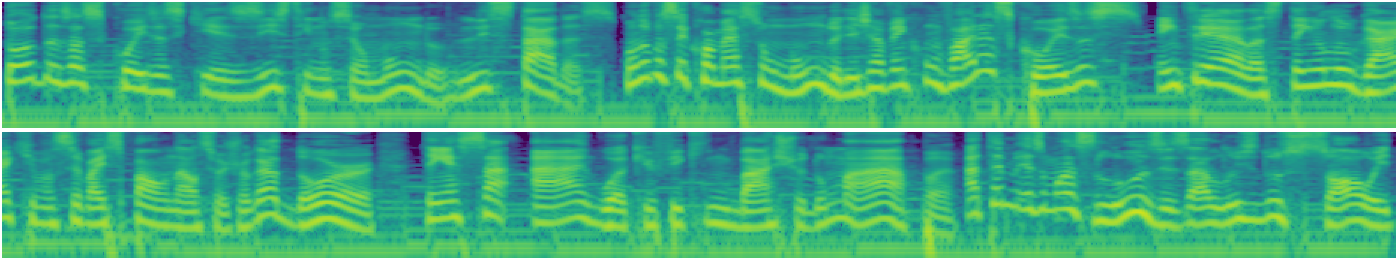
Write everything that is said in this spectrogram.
todas as coisas que existem no seu mundo listadas. Quando você começa um mundo, ele já vem com várias coisas, entre elas tem o lugar que você vai spawnar o seu jogador, tem essa água que fica embaixo do mapa, até mesmo as luzes, a luz do sol e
